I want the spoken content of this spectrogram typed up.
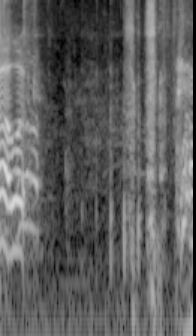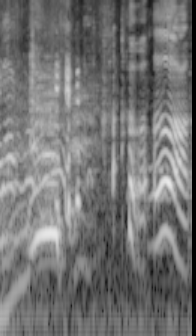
Oh look, Ugh.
